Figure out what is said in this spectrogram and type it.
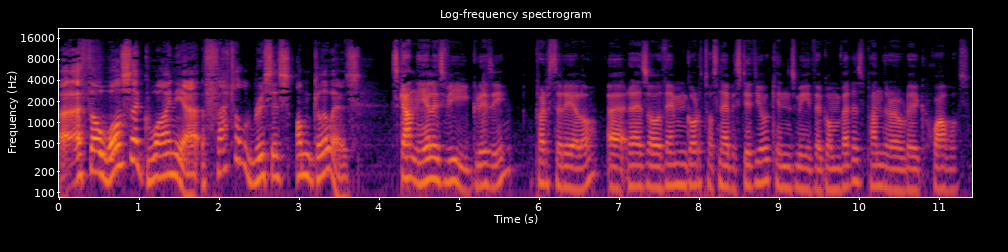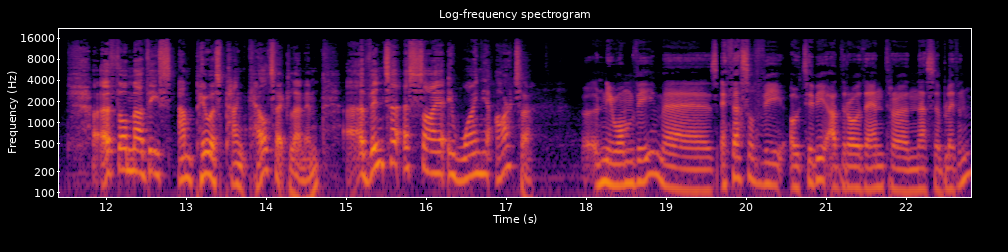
Uh, a tho was a Gwainia fatal Russis on Glywes. Sgant ni elis fi, grisi, perserielo, uh, res o ddim gortos neb ystuddio cyns mi dde gomfeddys pandra o rig chwafos. A tho mathis ampuas pan Celtic lemon, a vinta a sire i Wainia Arta. Uh, Ni om fi, mes ethesof fi o tibi adro ddentra nes y blwyddyn.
